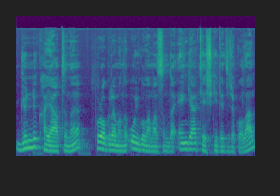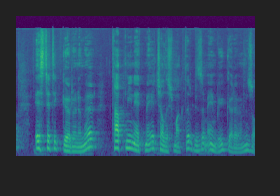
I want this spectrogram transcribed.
günlük hayatını, programını uygulamasında engel teşkil edecek olan estetik görünümü tatmin etmeye çalışmaktır. Bizim en büyük görevimiz o.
